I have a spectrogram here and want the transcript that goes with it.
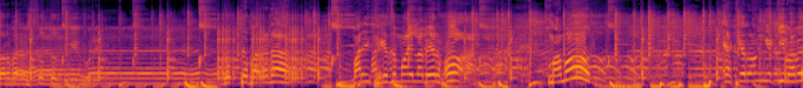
দরবারের চতুর্দিকে ঘুরে। ঢুকতে পারে না। বাড়ি থেকে যে ময়লা বের হয়। মামুন একে রঙ্গে কীভাবে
